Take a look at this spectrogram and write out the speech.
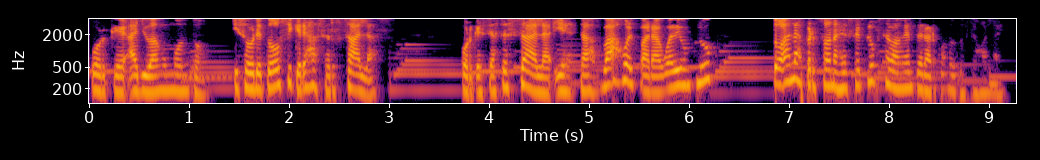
porque ayudan un montón. Y sobre todo si quieres hacer salas, porque si haces sala y estás bajo el paraguas de un club, todas las personas de ese club se van a enterar cuando tú estés online.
